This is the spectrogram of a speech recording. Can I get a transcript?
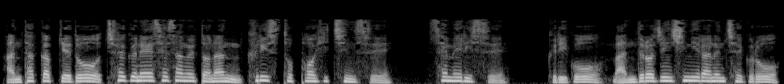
안타깝게도 최근에 세상을 떠난 크리스토퍼 히친스, 세메리스, 그리고 만들어진 신이라는 책으로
